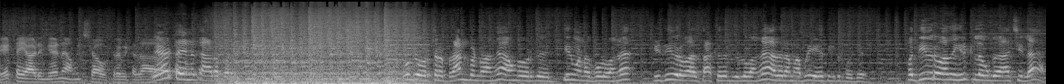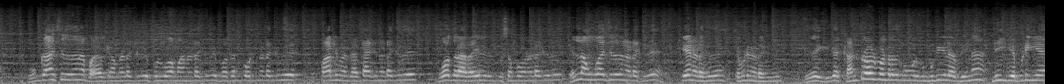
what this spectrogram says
வேட்டையாடுங்கன்னு அமித்ஷா உத்தரவிட்டதா? வேட்டை என்னத்தை ஆட இவங்க ஒருத்தரை பிராண்ட் பண்ணுவாங்க அவங்க ஒருத்தர் தீர்மானம் போடுவாங்க இது தீவிரவாத தாக்குதல்னு சொல்லுவாங்க அதை நம்ம அப்படியே ஏற்றுக்கிட்டு போயிட்டே இப்போ தீவிரவாதம் இருக்குல்ல உங்கள் ஆட்சியில்? உங்கள் ஆட்சியில் தானே பகல்காம் நடக்குது புல்வாமா நடக்குது பதன்கோட் நடக்குது பார்லிமெண்ட் அட்டாக் நடக்குது கோத்ரா ரயில் விபத்து சம்பவம் நடக்குது எல்லாம் உங்கள் ஆட்சியில் தான் நடக்குது. ஏன் நடக்குது? எப்படி நடக்குது? இதை இதை கண்ட்ரோல் பண்ணுறதுக்கு உங்களுக்கு முடியல அப்படின்னா நீங்கள் எப்படிங்க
